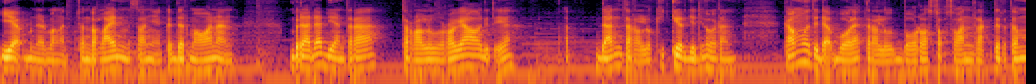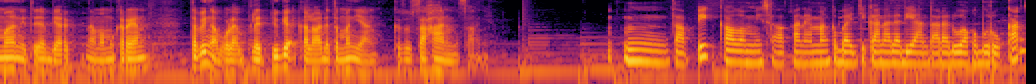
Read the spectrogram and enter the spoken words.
Iya benar banget. Contoh lain misalnya kedermawanan. Berada di antara terlalu royal gitu ya, dan terlalu kikir jadi orang. Kamu tidak boleh terlalu boros sok-sokan traktir teman gitu ya biar namamu keren. Tapi nggak boleh pelit juga kalau ada teman yang kesusahan misalnya. Hmm, tapi kalau misalkan emang kebajikan ada di antara dua keburukan,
